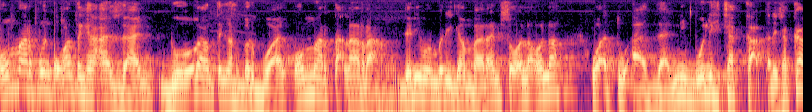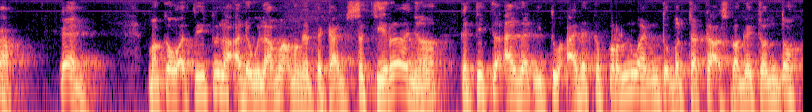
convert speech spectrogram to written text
Umar pun orang tengah azan, dua orang tengah berbual, Umar tak larang. Jadi memberi gambaran seolah-olah waktu azan ni boleh cakap, tak boleh cakap. Kan? Maka waktu itulah ada ulama mengatakan sekiranya ketika azan itu ada keperluan untuk bercakap sebagai contoh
